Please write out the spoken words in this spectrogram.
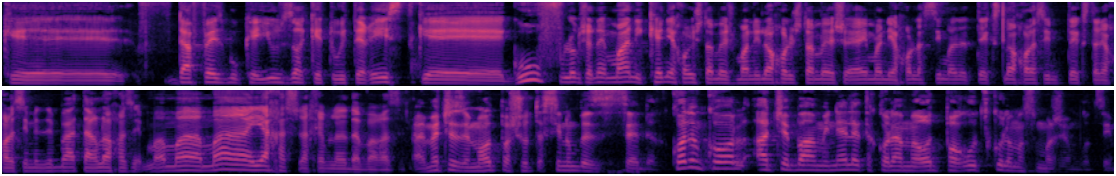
כדף פייסבוק, כיוזר, כטוויטריסט, כגוף, לא משנה, מה אני כן יכול להשתמש, מה אני לא יכול להשתמש, האם אני יכול לשים על זה טקסט, לא יכול לשים טקסט, אני יכול לשים את זה באתר, לא יכול לשים, מה, מה, מה היחס שלכם לדבר הזה? האמת שזה מאוד פשוט, עשינו בזה סדר. קודם כל, עד שבאה המינהלת, הכל היה מאוד פרוץ, כולם עשו מה שהם רוצים.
